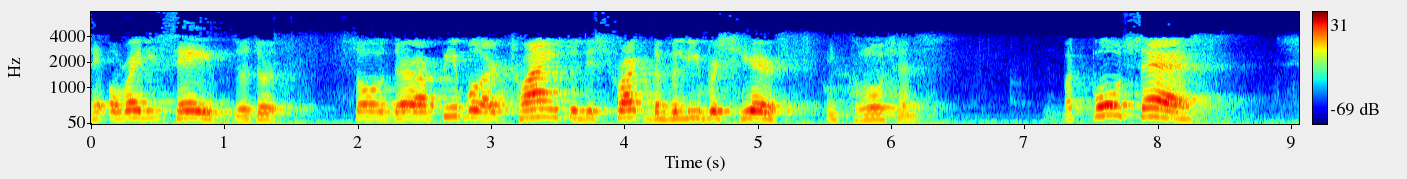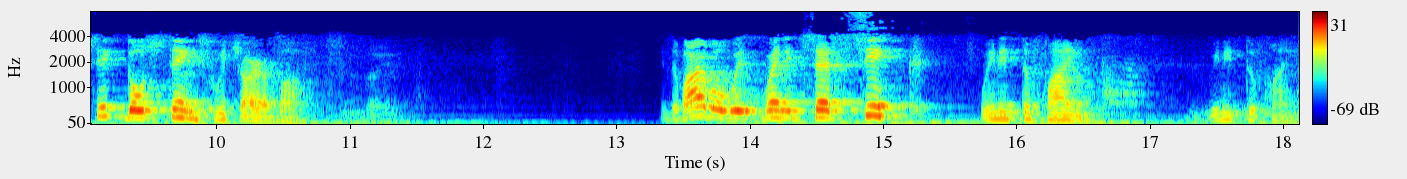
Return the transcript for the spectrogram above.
already saved. So there are people are trying to distract the believers here in Colossians. But Paul says seek those things which are above. In the Bible when it says seek we need to find. We need to find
